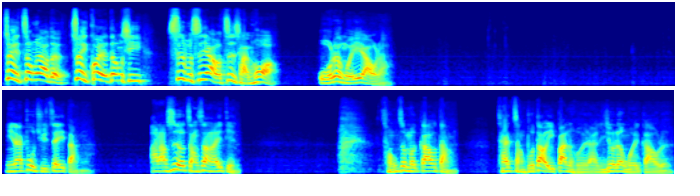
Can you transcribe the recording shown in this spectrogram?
最重要的、最贵的东西，是不是要有自产化？我认为要啦。你来布局这一档啊！啊，老师有涨上来一点，唉，从这么高档才涨不到一半回来，你就认为高了？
